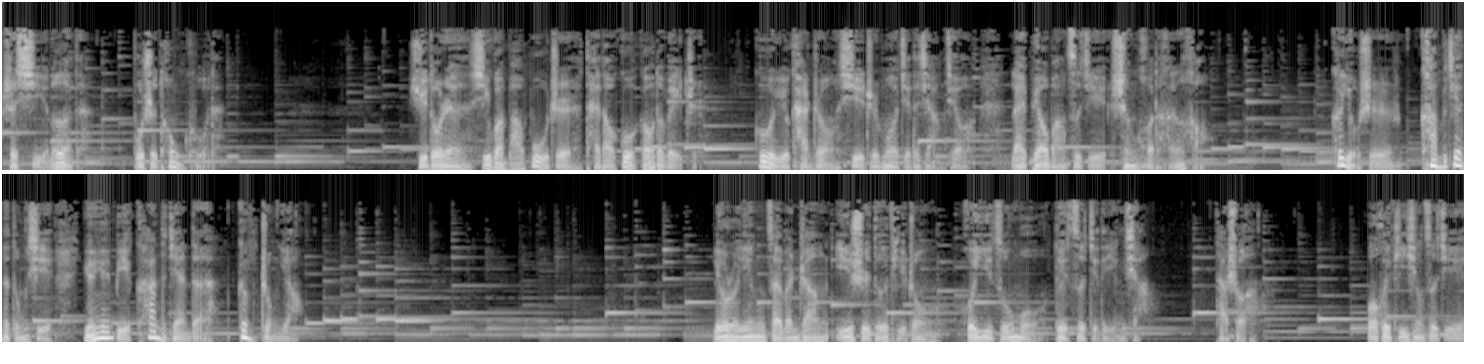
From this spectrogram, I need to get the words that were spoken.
是喜乐的，不是痛苦的。许多人习惯把物质抬到过高的位置，过于看重细枝末节的讲究，来标榜自己生活的很好。可有时看不见的东西，远远比看得见的。”更重要。刘若英在文章《一世得体》中回忆祖母对自己的影响。她说：“我会提醒自己，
